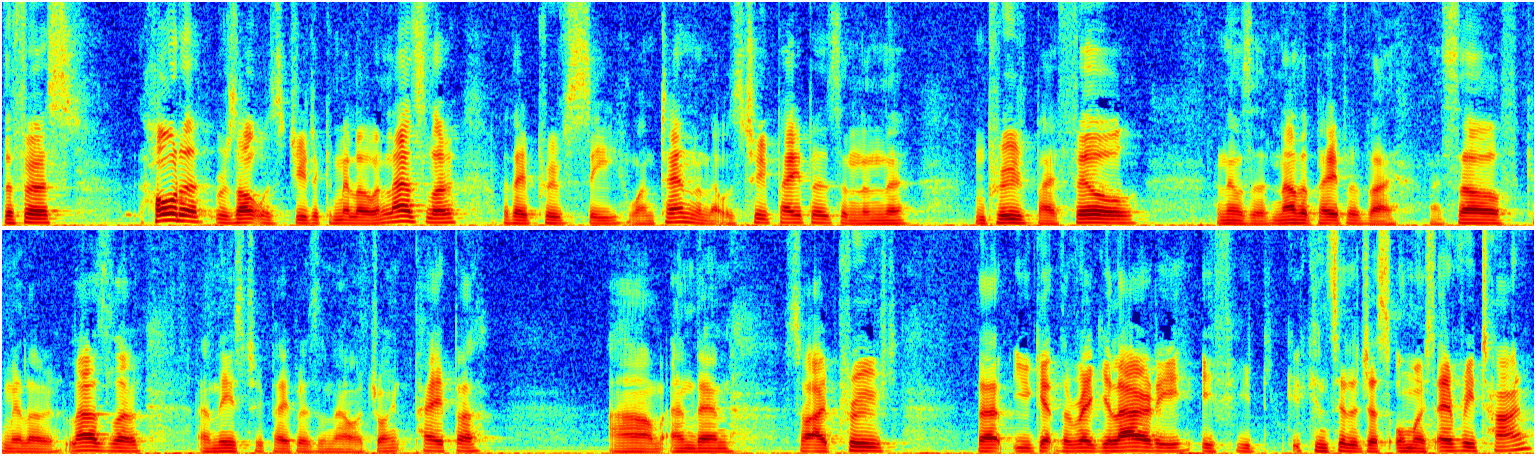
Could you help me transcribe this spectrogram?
the first holder result was due to Camillo and Laszlo, where they proved C110, and that was two papers, and then the improved by Phil, and there was another paper by myself, Camillo, Laszlo, and these two papers are now a joint paper. Um, and then, so I proved that you get the regularity if you consider just almost every time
